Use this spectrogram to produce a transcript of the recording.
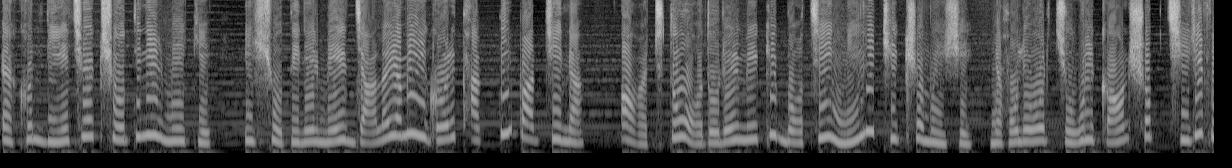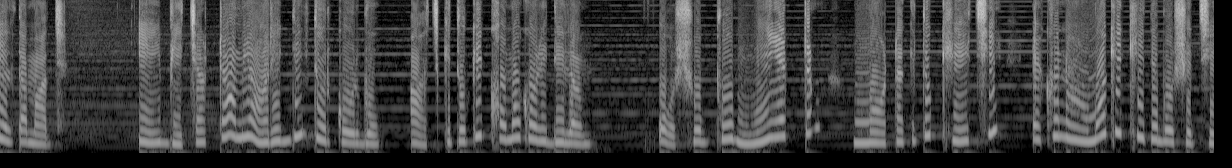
এখন দিয়েছ এক সতীনের মেয়েকে। এই সতীনের মেয়ের জ্বালায় আমি এই ঘরে থাকতেই পারছি না। আজ তো অদরের মেয়েকে বচে নিলে ঠিক সময় এসে, না হলে ওর চুল, কান সব ছিঁড়ে ফেলতাম আজ। এই বিচারটা আমি আরেকদিন তোর করব। আজকে তোকে ক্ষমা করে দিলাম। অসভ্য মেয়ে একটা, মাটাকে তো খেয়েছি, এখন আমাকে খেতে বসেছে।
